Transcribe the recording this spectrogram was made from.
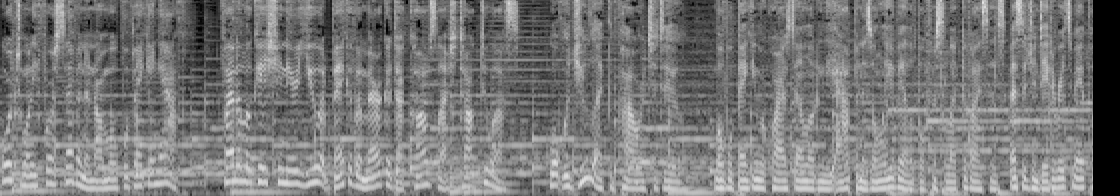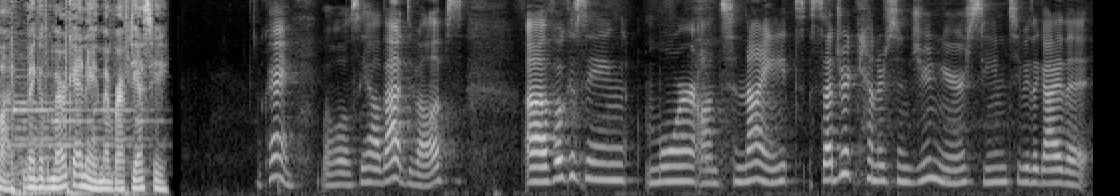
or 24-7 in our mobile banking app. Find a location near you at bankofamerica.com slash talk to us. What would you like the power to do? Mobile banking requires downloading the app and is only available for select devices. Message and data rates may apply. Bank of America and a member FDIC. Okay. Well, we'll see how that develops. Uh, focusing more on tonight, Cedric Henderson Jr. seemed to be the guy that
